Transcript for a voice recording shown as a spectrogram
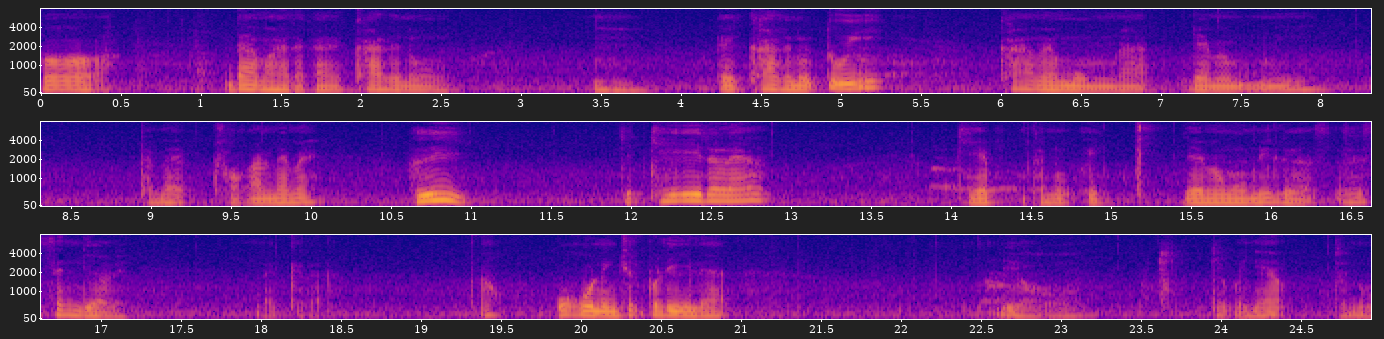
ก็ได้มาจากการฆ่าธนูอืมไอ้ฆ่าธนูตุ้ยฆ่าแมงมุมนะใหญ่แมงมุมนี้ทำได้สองอันได้ไหมเฮ้ยเจ็ดเคได้แล้ว เก็บธนูเอ้ยใหญ่แมงมุมนี่เหลือเส้นเดียวเลยนะครับ โอ้โหหนึ่งชุดพอดีแล้ว เดี๋ยว เก็บไว้เนี้ยธนู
